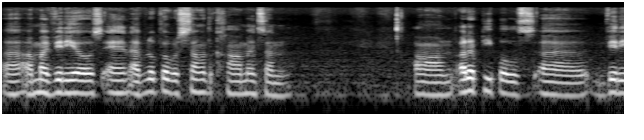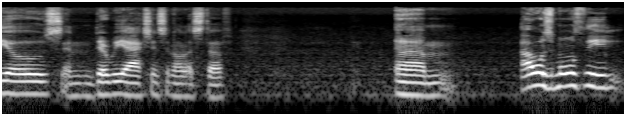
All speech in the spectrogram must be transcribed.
uh, on my videos, and I've looked over some of the comments on on other people's uh, videos and their reactions and all that stuff. Um, I was mostly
